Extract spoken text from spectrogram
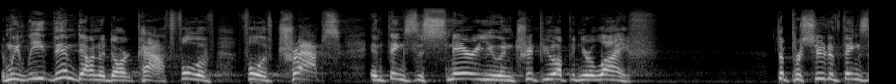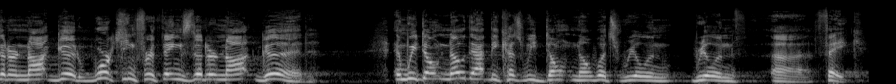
And we lead them down a dark path full of, full of traps and things to snare you and trip you up in your life. The pursuit of things that are not good, working for things that are not good. And we don't know that because we don't know what's real and, real and uh, fake.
